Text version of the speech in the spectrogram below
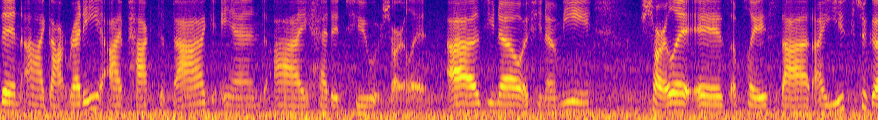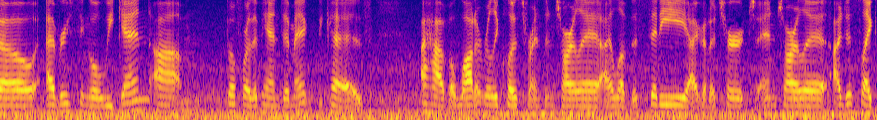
then I got ready. I packed a bag and I headed to Charlotte. As you know, if you know me, Charlotte is a place that I used to go every single weekend um, before the pandemic because I have a lot of really close friends in Charlotte. I love the city. I go to church in Charlotte. I just like,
